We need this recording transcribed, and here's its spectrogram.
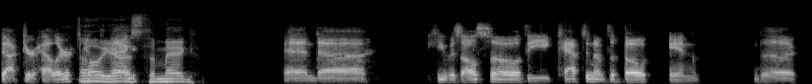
Dr. Heller. Oh, The Meg. yes. The Meg. and uh, he was also the captain of the boat in the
